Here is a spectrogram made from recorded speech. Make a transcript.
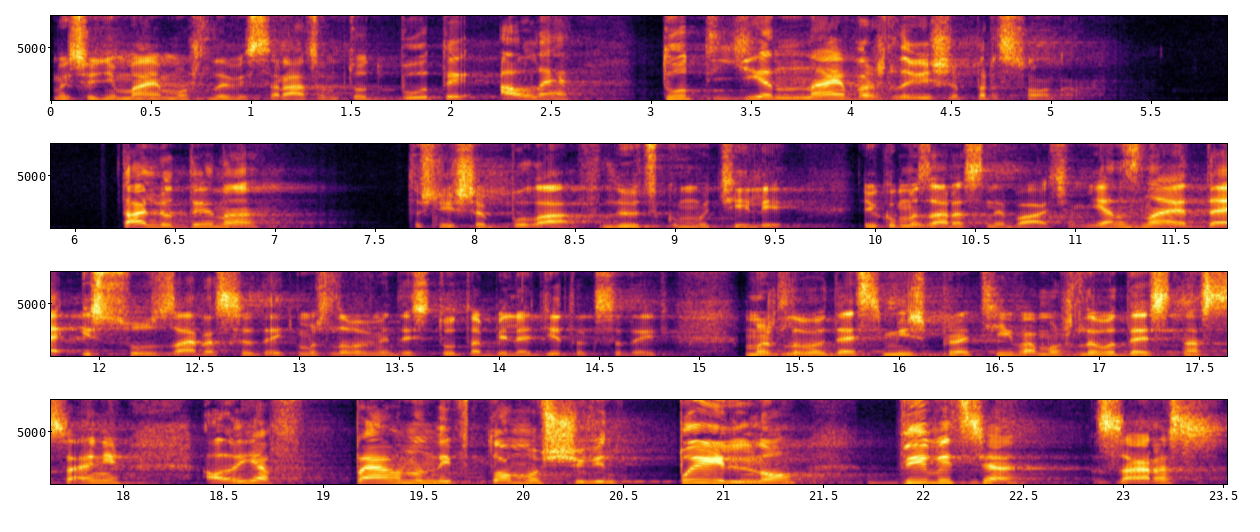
Ми сьогодні маємо можливість разом тут бути, але тут є найважливіша персона. Та людина, точніше, була в людському тілі, яку ми зараз не бачимо. Я не знаю, де Ісус зараз сидить, можливо, він десь тут, а біля діток сидить, можливо, десь між братів, а можливо, десь на сцені. Але я впевнений в тому, що Він пильно дивиться зараз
